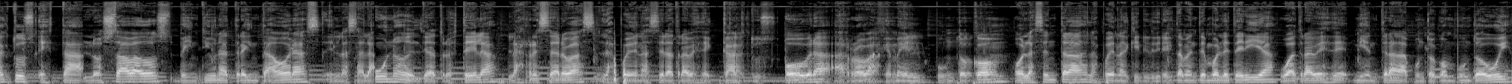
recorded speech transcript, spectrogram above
Cactus está los sábados 21 a 30 horas en la sala 1 del Teatro Estela. Las reservas las pueden hacer a través de cactusobra.gmail.com o las entradas las pueden adquirir directamente en boletería o a través de mientrada.com.uy.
